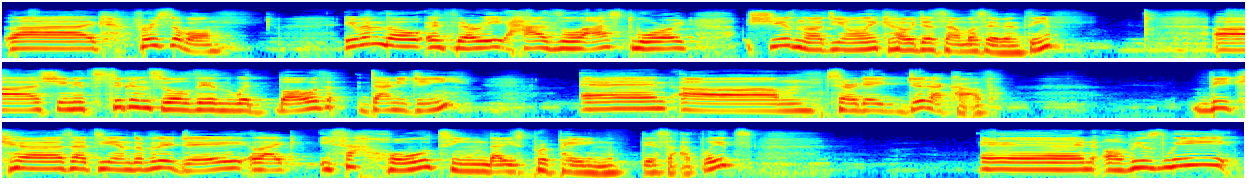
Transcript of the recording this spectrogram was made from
Like, first of all, even though Eteri has last word, she is not the only coach at Sambo 70. Uh, she needs to consult it with both Danny G and um, Sergey Dudakov because at the end of the day like it's a whole team that is preparing these athletes. And obviously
